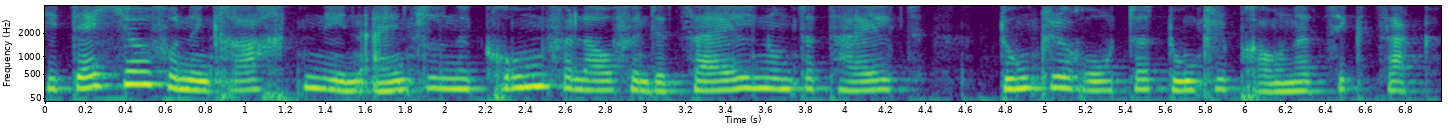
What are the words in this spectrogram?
Die Dächer von den Krachten in einzelne krumm verlaufende Zeilen unterteilt, dunkelroter, dunkelbrauner Zickzack.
